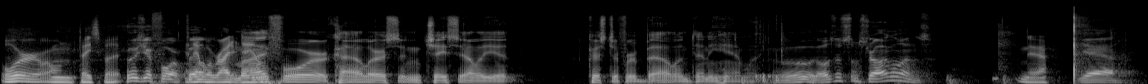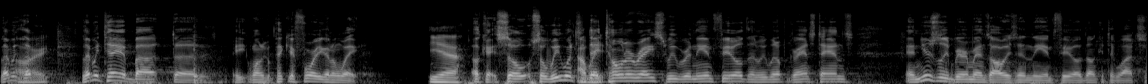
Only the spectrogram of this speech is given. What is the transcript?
or on Facebook. Who's your four, And then we'll write it My down. four are Kyle Larson, Chase Elliott, Christopher Bell, and Denny Hamlin. Ooh, those are some strong ones. Yeah. Yeah. Let me let, right. let me tell you about. Uh, you want to go pick your four? Or you're gonna wait. Yeah. Okay, so so we went to I'll wait. Daytona race. We were in the infield, and we went up grandstands. And usually, Beerman's always in the infield. Don't get to watch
